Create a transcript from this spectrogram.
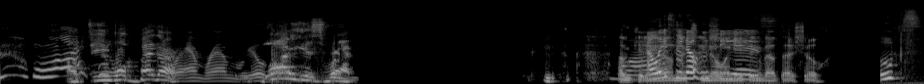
Oh, What? do you want better? Ram Ram real. Why is Ram? I'm Wow. kidding. At least don't we know who know she anything is. about that show. Oops.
